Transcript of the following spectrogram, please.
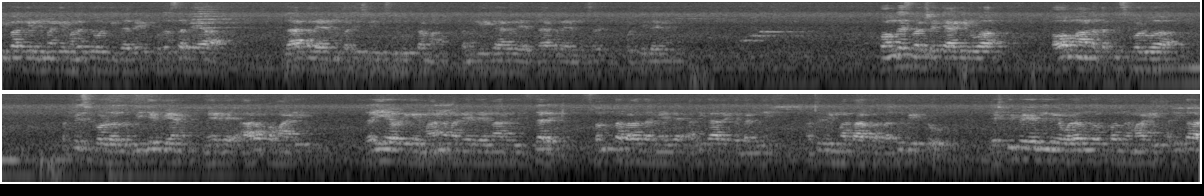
ಈ ಬಗ್ಗೆ ನಿಮಗೆ ಮರೆತು ಹೋಗಿದ್ದರೆ ಪುರಸಭೆಯ ದಾಖಲೆಯನ್ನು ಪರಿಶೀಲಿಸುವುದು ಉತ್ತಮ. ತಮಗೆ ಈಗಾಗಲೇ ದಾಖಲೆಯನ್ನು ಕೊಟ್ಟಿದ್ದೇನೆ. ಕಾಂಗ್ರೆಸ್ ಪಕ್ಷಕ್ಕೆ ಆಗಿರುವ ಅವಮಾನ ತಪ್ಪಿಸಿಕೊಳ್ಳುವ ತಪ್ಪಿಸಿಕೊಳ್ಳಲು ಬಿಜೆಪಿಯ ಮೇಲೆ ಆರೋಪ ಮಾಡಿ ರೈ ಅವರಿಗೆ ಮಾನ ಮರ್ಯಾದೆ ಏನಾದರೂ ಇದ್ದರೆ ಸ್ವಂತ ಬಲದ ಮೇಲೆ ಅಧಿಕಾರಕ್ಕೆ ಬನ್ನಿ. ಅದು ನಿಮ್ಮ ತಾಕತ್ತು ಅದು ಬಿಟ್ಟು ಎಸ್ ಟಿ ಪಿಯೊಂದಿಗೆ ಒಳಗೊಂದು ಒಪ್ಪಂದ ಮಾಡಿ ಅಧಿಕಾರ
